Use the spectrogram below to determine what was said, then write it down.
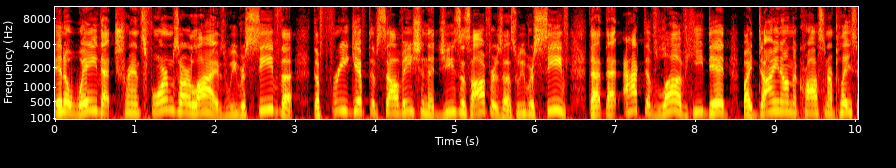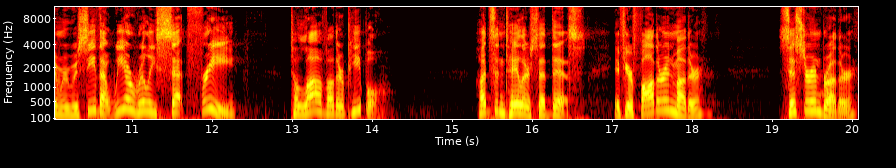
in a way that transforms our lives. We receive the, the free gift of salvation that Jesus offers us. We receive that, that act of love he did by dying on the cross in our place, and we receive that. We are really set free to love other people. Hudson Taylor said this If your father and mother, sister and brother,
